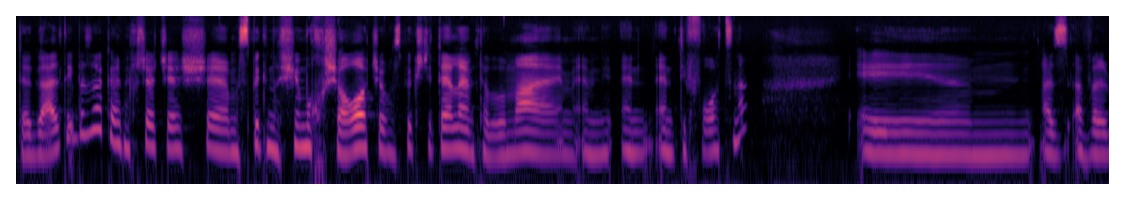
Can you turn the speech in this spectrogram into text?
דגלתי בזה, כי אני חושבת שיש אה, מספיק נשים מוכשרות, שמספיק שתיתן להן את הבמה, הן תפרוצנה. אה, אז, אבל,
